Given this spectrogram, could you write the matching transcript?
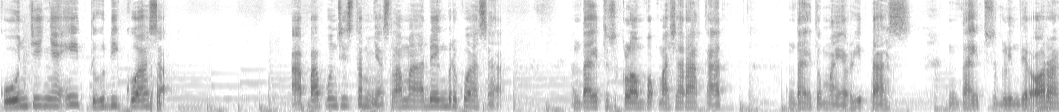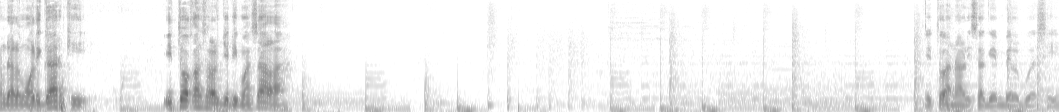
Kuncinya itu di kuasa. Apa pun sistemnya selama ada yang berkuasa, entah itu sekelompok masyarakat, entah itu mayoritas, entah itu segelintir orang dalam oligarki, itu akan selalu jadi masalah. Itu analisa gembel gue sih.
